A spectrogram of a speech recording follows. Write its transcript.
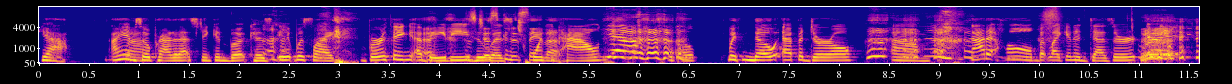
yeah. I am so proud of that stinking book because it was like birthing a baby was who was 20 pounds. Yeah. you know, with no epidural, um, not at home, but like in a desert.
